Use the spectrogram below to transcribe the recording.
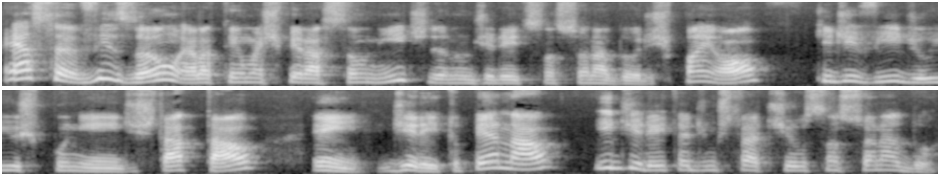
Essa visão ela tem uma inspiração nítida no direito sancionador espanhol, que divide o ius puniendi estatal em direito penal e direito administrativo sancionador.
